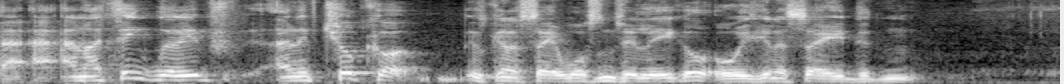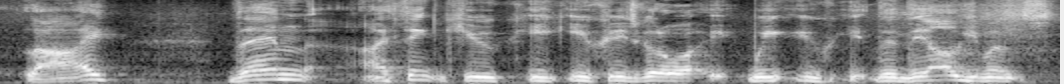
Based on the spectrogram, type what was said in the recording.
uh, and I think that if and if Chilcot is going to say it wasn't illegal, or he's going to say he didn't lie, then I think you you, you can, he's got to we you, the, the arguments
